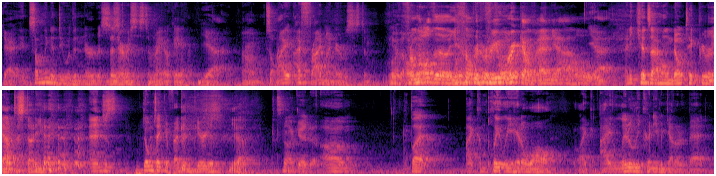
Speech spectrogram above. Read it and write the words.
yeah. It's something to do with the nervous The system. nervous system, right? Okay. Yeah. Yeah. Um, so I, I fried my nervous system. With From all the you know, pre-workout, man. Yeah. Oh. Yeah. Any kids at home, don't take pre-workout Yeah. to study, and just don't take ephedrine. Period. Yeah. It's not good. Um, but I completely hit a wall. Like I literally couldn't even get out of bed.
